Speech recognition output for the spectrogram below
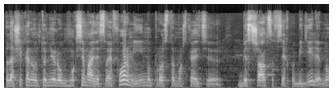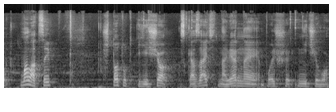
подошли к этому турниру в максимальной своей форме и, ну, просто, можно сказать, э, без шансов всех победили. Ну, молодцы. Что тут еще сказать? Наверное, больше ничего.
